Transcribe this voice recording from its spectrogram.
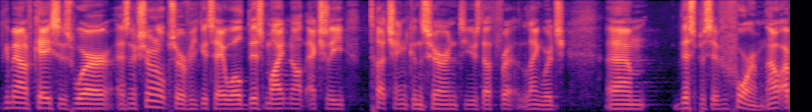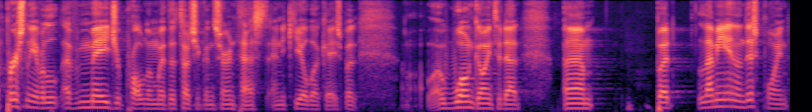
the amount of cases where, as an external observer, you could say, well, this might not actually touch and concern, to use that language, um, this specific form. Now, I personally have a, have a major problem with the touch and concern test and the Kiobel case, but I won't go into that. Um, but let me in on this point.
